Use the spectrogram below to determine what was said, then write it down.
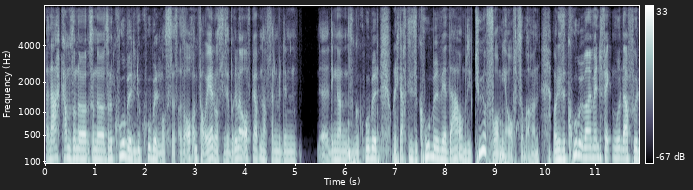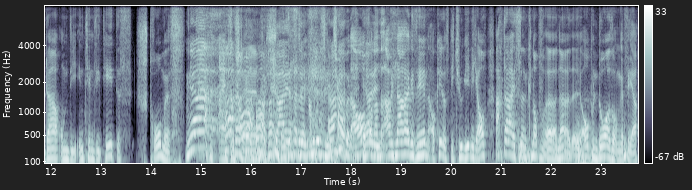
danach kam so eine, so eine, so eine Kurbel, die du kurbeln musstest. Also auch im VR, du hast diese Brille aufgehabt und hast dann mit den äh, Dingern so gekurbelt. Und ich dachte, diese Kurbel wäre da, um die Tür vor mir aufzumachen. Aber diese Kurbel war im Endeffekt nur dafür da, um die Intensität des Stromes Ja! einzustellen. Oh, und scheiße. kurbelst du die Tür mit auf und herrlich. dann habe ich nachher gesehen, okay, das, die Tür geht nicht auf. Ach, da ist ein Knopf, äh, ne, äh, Open Door so ungefähr.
